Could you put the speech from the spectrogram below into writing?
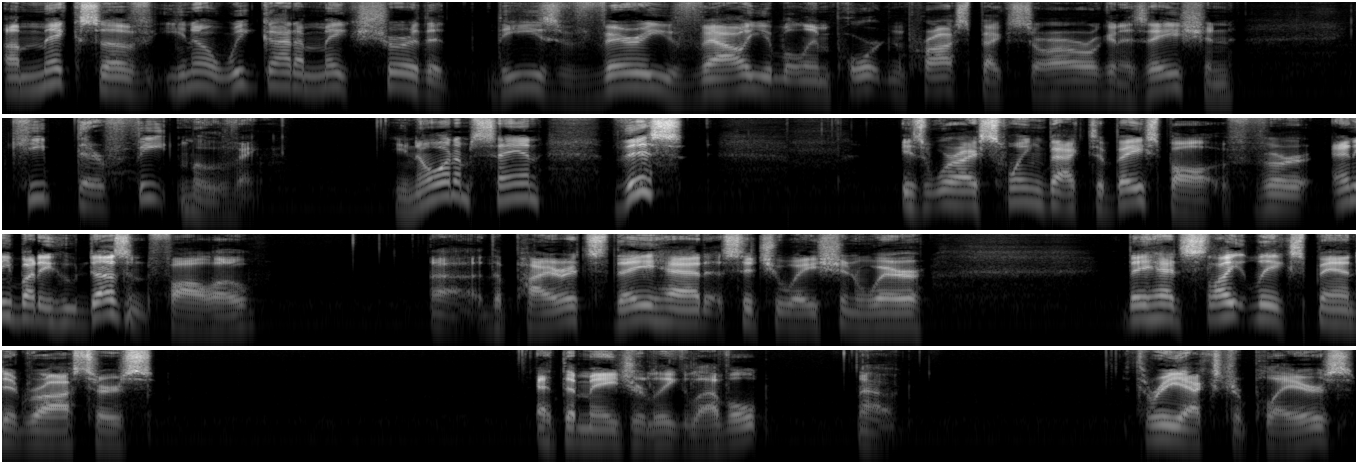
a mix of, you know, we got to make sure that these very valuable, important prospects to our organization keep their feet moving. You know what I'm saying? This is where I swing back to baseball. For anybody who doesn't follow uh, the Pirates, they had a situation where they had slightly expanded rosters at the major league level, uh, three extra players,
